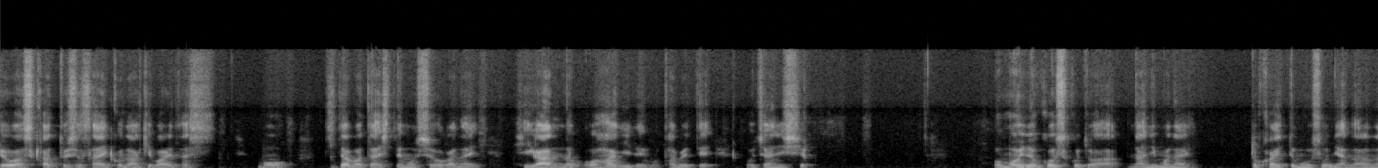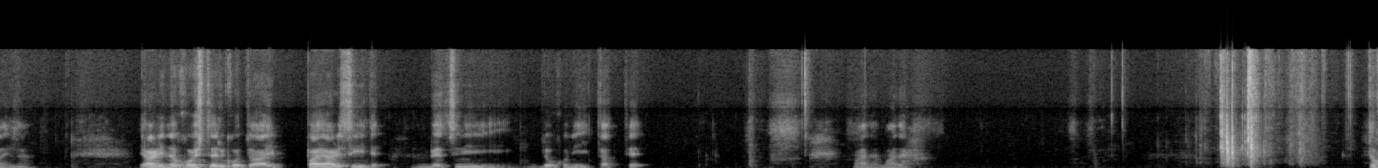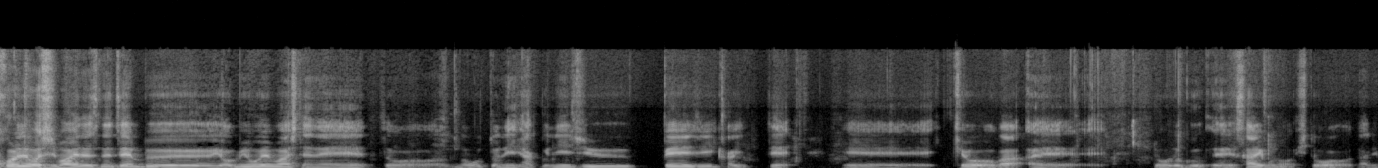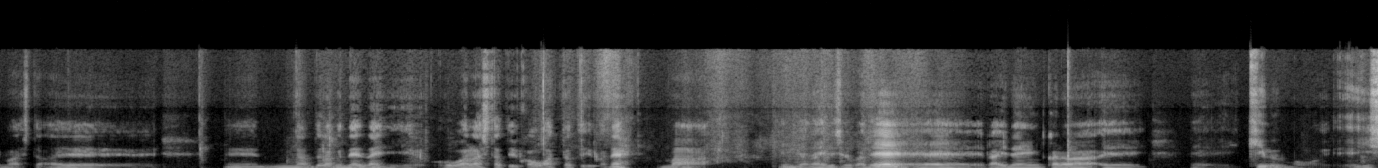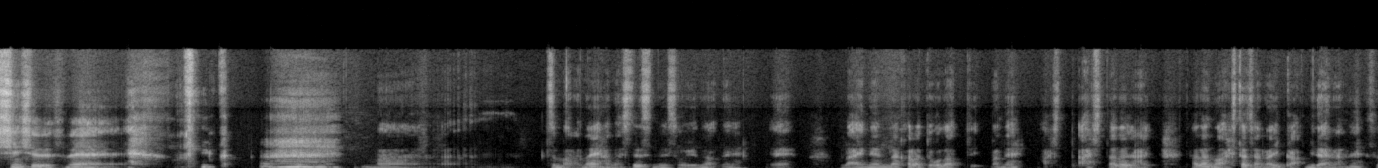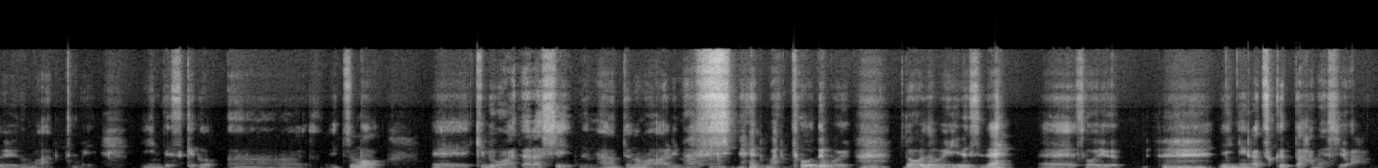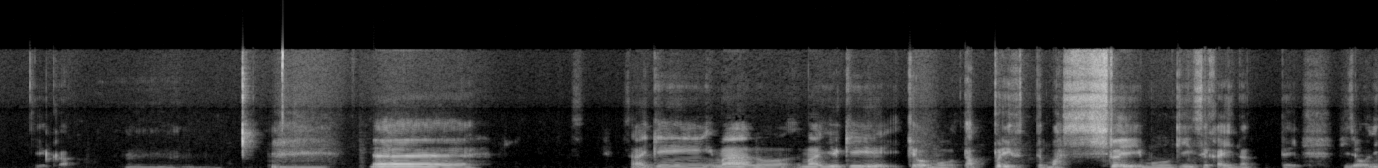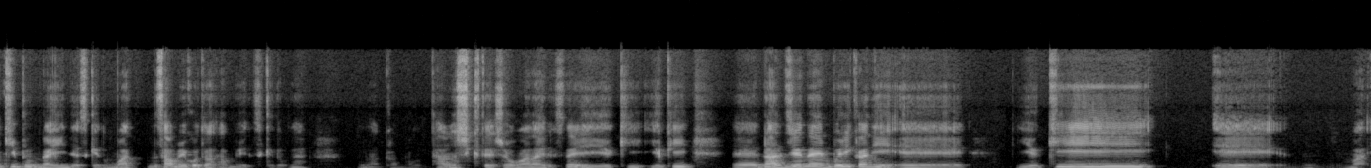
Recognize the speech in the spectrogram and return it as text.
今日はスカッとした最高の秋晴れだし、もうジタバタしてもしょうがない。彼岸のおはぎでも食べてお茶にしよう。思い残すことは何もない。と書いても嘘にはならないな。やり残してることはいっぱいありすぎて、別にどこにいたってまだまだ。と、これでおしまいですね。全部読み終えましてね、えっと、ノートに120ページ書いて、えー、今日が、えー、朗読、えー、最後の人となりました。えーえー、なんとなく年内に終わらしたというか終わったというかね。まあ、いいんじゃないでしょうかね。えー、来年からは、えーえー、気分も一新してですね、ていうか、まあ、つまらない話ですね、そういうのはね。え、来年だからどうだって言えばね、明日だじゃない、ただの明日じゃないか、みたいなね、そういうのもあってもいいんですけど、いつも、えー、気分は新しいなんてのもありますしね。まあ、どうでも、どうでもいいですね。えー、そういう人間が作った話は。っていうか。うんえー、最近、まあ、あの、まあ、雪、今日もたっぷり降って、真っ白いもう銀世界になって、非常に気分がいいんですけど、まあ、寒いことは寒いですけどね。なんかもう楽しくてしょうがないですね。雪、雪、えー、何十年ぶりかに、えー、雪、えー、まあ、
